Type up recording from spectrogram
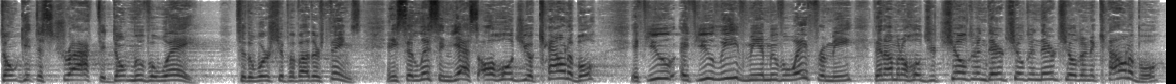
Don't get distracted. Don't move away to the worship of other things. And he said, listen, yes, I'll hold you accountable. If you, if you leave me and move away from me, then I'm going to hold your children, their children, their children accountable.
